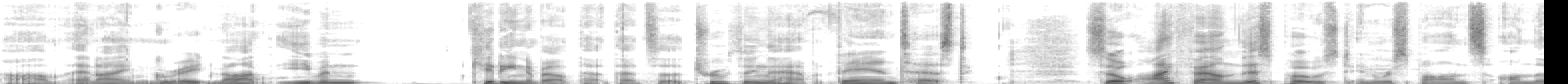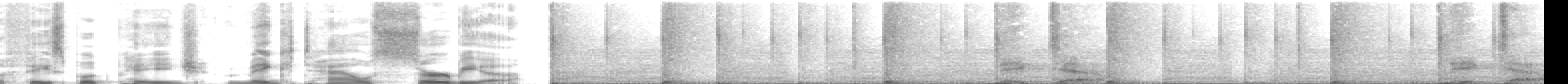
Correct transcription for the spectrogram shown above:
Um, and I'm Great. not even kidding about that. That's a true thing that happened. Fantastic. So I found this post in response on the Facebook page MGTOW Serbia. MGTOW. MGTOW.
